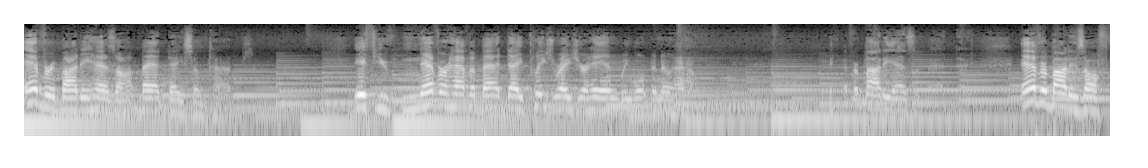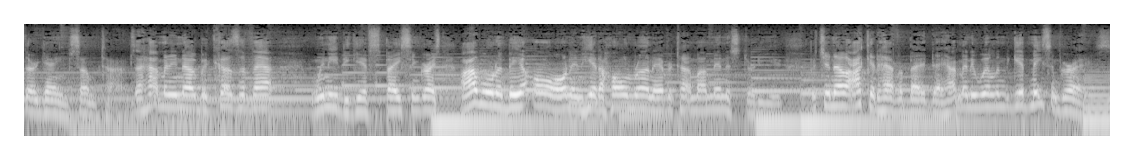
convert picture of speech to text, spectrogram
everybody has a bad day sometimes? If you never have a bad day, please raise your hand. We want to know how. Everybody has a bad day. Everybody's off their game sometimes. And how many know because of that, we need to give space and grace. I want to be on and hit a home run every time I minister to you. But you know, I could have a bad day. How many willing to give me some grace?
